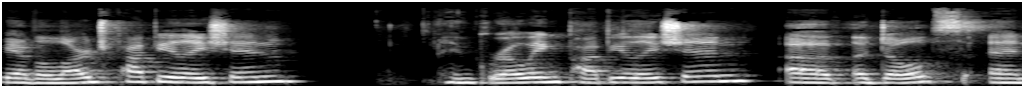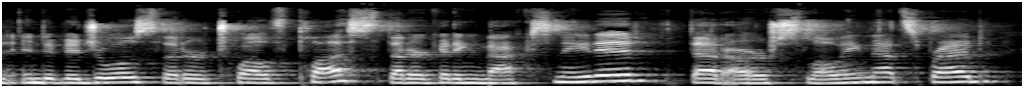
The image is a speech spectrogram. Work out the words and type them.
We have a large population and growing population of adults and individuals that are 12 plus that are getting vaccinated that are slowing that spread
